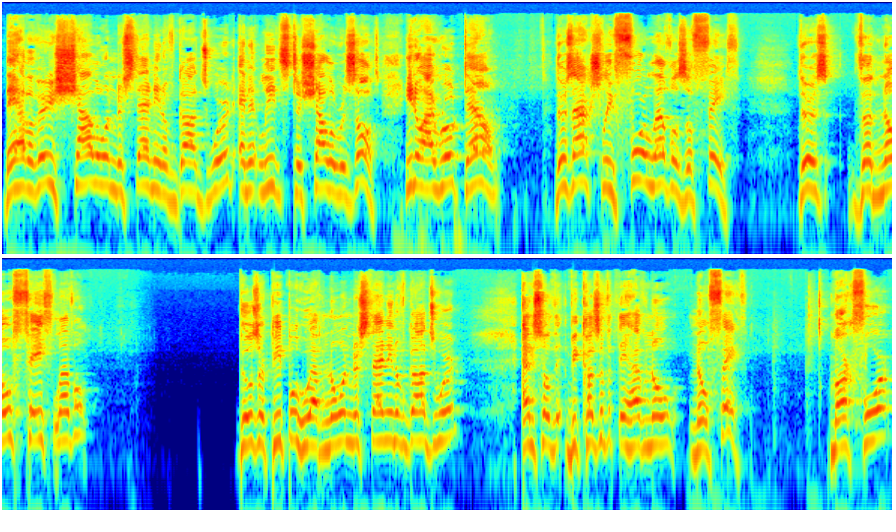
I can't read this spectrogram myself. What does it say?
They have a very shallow understanding of God's Word and it leads to shallow results. You know, I wrote down there's actually four levels of faith there's the no faith level, those are people who have no understanding of God's word. And so th- because of it, they have no, no faith. Mark 4,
